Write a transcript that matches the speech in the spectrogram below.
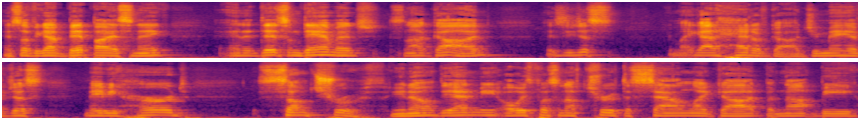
And so if you got bit by a snake and it did some damage, it's not God. Is you just you might got ahead of God. You may have just maybe heard some truth. You know, the enemy always puts enough truth to sound like God, but not be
